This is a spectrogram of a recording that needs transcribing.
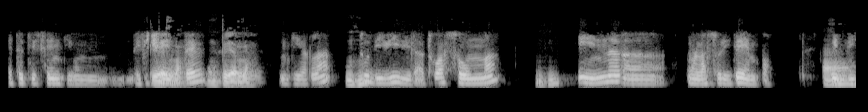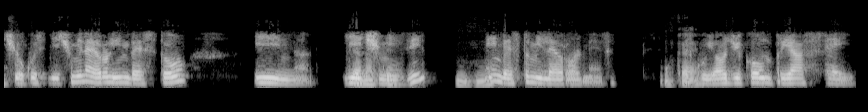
e tu ti senti un deficiente, un pirla, un pirla uh-huh. tu dividi la tua somma uh-huh. in uh, un lasso di tempo. Quindi ah. dici, oh, questi 10.000 euro li investo in 10 mesi uh-huh. e investo 1.000 euro al mese. Okay. Per cui oggi compri a 6,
